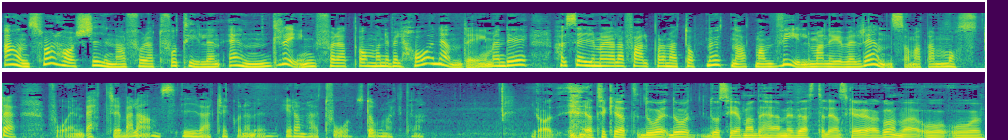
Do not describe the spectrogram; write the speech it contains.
ansvar har Kina för att få till en ändring? För att om man nu vill ha en ändring, men det säger man i alla fall på de här toppmötena att man vill, man är överens om att man måste få en bättre balans i världsekonomin i de här två stormakterna. Ja, jag tycker att då, då, då ser man det här med västerländska ögon. Va? Och, och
